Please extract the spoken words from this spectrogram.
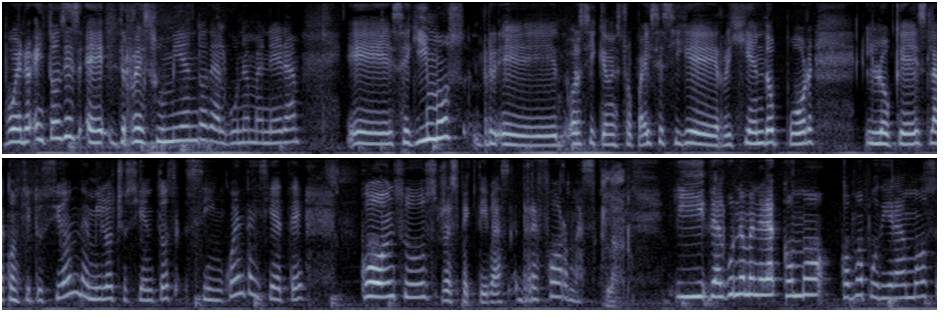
bueno, entonces, eh, resumiendo de alguna manera, eh, seguimos, eh, ahora sí que nuestro país se sigue rigiendo por lo que es la Constitución de 1857 con sus respectivas reformas. Claro. Y de alguna manera, ¿cómo, cómo pudiéramos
